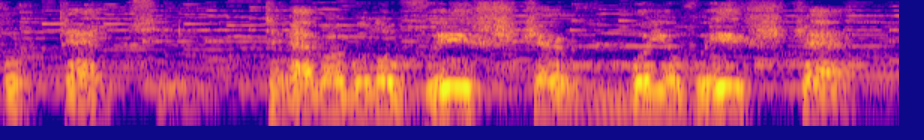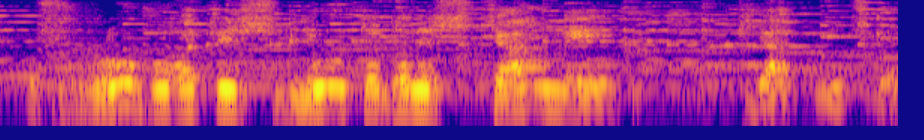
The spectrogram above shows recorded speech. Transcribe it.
фортеці. Треба було вище, в бойовище, врубуватись люто до нестями. П'ятницьке,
